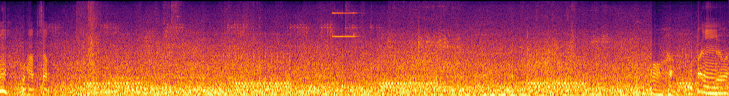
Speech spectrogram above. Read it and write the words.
อะบ่หับสัก อ๋อครับไปเรื่อยว่า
